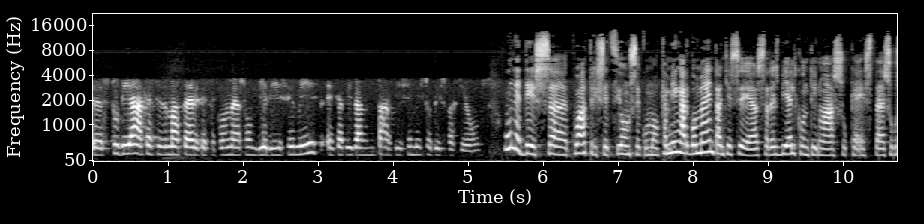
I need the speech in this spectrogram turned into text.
eh, studiare queste materie che secondo me sono bellissime e che ti danno tantissime soddisfazioni. Una delle quattro sezioni, come cambia argomento, anche se al Saresbiel continua su questo su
